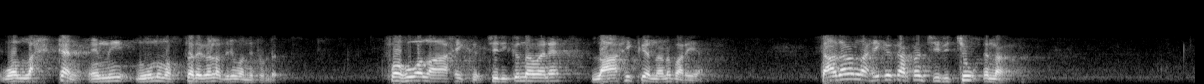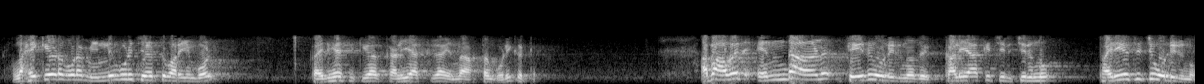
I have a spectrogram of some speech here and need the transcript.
വല്ലഹ്കൻ എന്നീ മൂന്ന് മസ്തറുകൾ അതിന് വന്നിട്ടുണ്ട്. ഫഹുവ ലാഹിക്ക് ചിരിക്കുന്നവനെ ലാഹിക്ക് എന്നാണ് പറയുക സാധാരണ ലഹിക്ക് അർത്ഥം ചിരിച്ചു എന്നാണ്. ലഹിക്കയുടെ കൂടെ മിന്നും കൂടി ചേർത്ത് പറയുമ്പോൾ പരിഹസിക്കുക കളിയാക്കുക എന്ന അർത്ഥം കൂടി കിട്ടും. അപ്പൊ അവർ എന്താണ് ചെയ്തുകൊണ്ടിരുന്നത്? കളിയാക്കി ചിരിച്ചിരുന്നു പരിഹസിച്ചു കൊണ്ടിരുന്നു.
